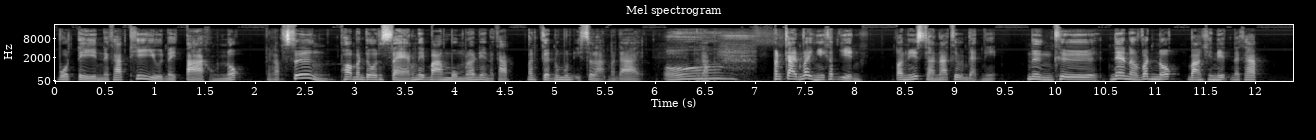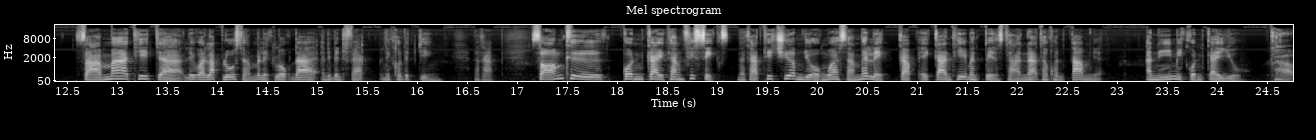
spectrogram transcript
โปรตีนนะครับที่อยู่ในตาของนก นะครับซึ่งพอมันโดนแสงในบางมุมแล้วเนี่ยนะครับมันเกิดอนุมูลอิสระมาได้โอ้นะครับมันกลายเป็นว่าอย่างนี้ครับยิน ตอนนี้สถานะคือเป็นแบบนี้หนึ่งคือแน่นอนว่านกบางชนิดนะครับสามารถที่จะเรียกว่ารับรู้สารแม่เหล็กโลกได้ อันนี้เป็นแฟกต์อันนี้ข้อเท็จจริงนะครับสองคือกลไกทางฟิสิกส์นะครับที่เชื่อมโยงว่าสารแม่เหล็กกับไอการที่มันเปลี่ยนสถานะทางควอนตัมเนี่ยอันนี้มีกลไกอยู่ครับ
